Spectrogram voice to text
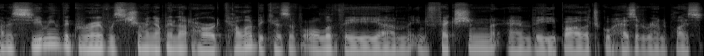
I'm assuming the grove was showing up in that horrid color because of all of the um, infection and the biological hazard around the place.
